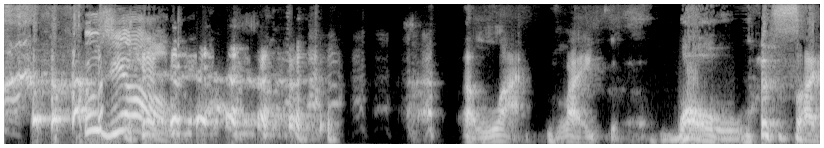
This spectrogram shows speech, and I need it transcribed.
Who's y'all? a lot. Like, whoa. It's like,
